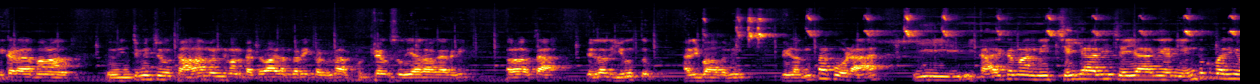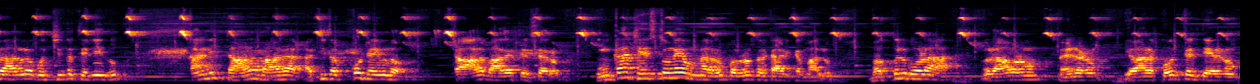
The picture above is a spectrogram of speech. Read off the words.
ఇక్కడ మన ఇంచుమించు చాలామంది మన పెద్దవాళ్ళందరూ ఇక్కడ ఉన్న పుట్టేవు సూర్యారావు గారిని తర్వాత పిల్లలు యూత్ హరిబాబుని. వీళ్ళంతా కూడా ఈ ఈ కార్యక్రమాన్ని చేయాలి చేయాలి అని ఎందుకు మరి వాళ్ళలోకి వచ్చిందో తెలియదు కానీ చాలా బాగా అతి తక్కువ టైంలో చాలా బాగా చేశారు. ఇంకా చేస్తూనే ఉన్నారు పునరుద్ధర కార్యక్రమాలు. భక్తులు కూడా రావడం వెళ్ళడం ఇవాళ కోరికలు తీరడం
